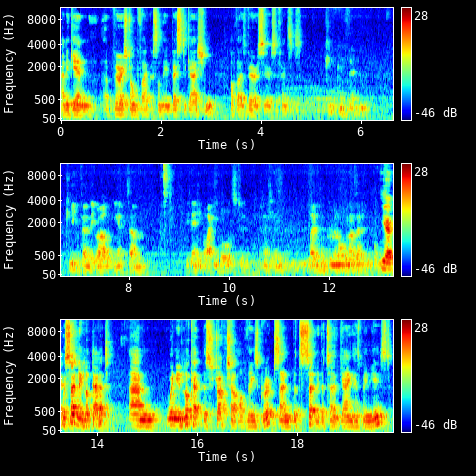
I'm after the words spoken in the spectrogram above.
And again, a very strong focus on the investigation of those very serious offences. Can you confirm, can you confirm that you are looking at um, these anti-bikie laws to potentially label them criminal organisation? Yeah, we certainly looked at it. Um, when you look at the structure of these groups, and that's certainly the term gang has been used,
